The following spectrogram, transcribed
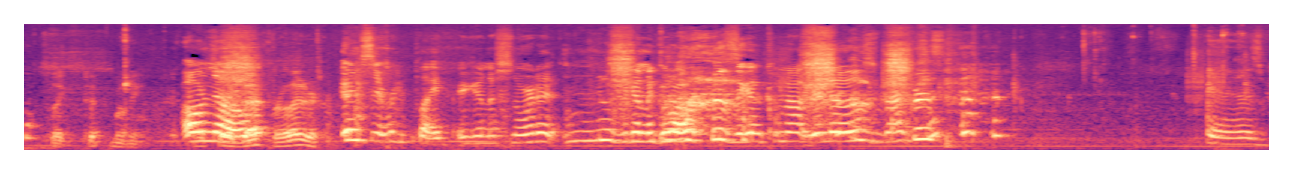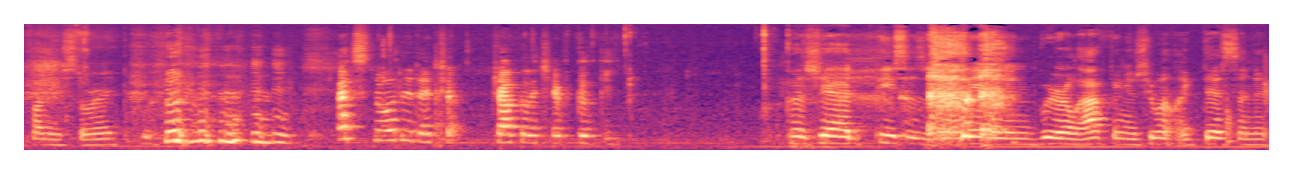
It's like tip money. Oh, Save no. that for later. Instant replay. Are you gonna snort it? Mm, it gonna go out? Is it gonna come out your nose backwards? Yeah, it's a funny story. I snorted a cho- chocolate chip cookie. Because she had pieces in her hand and we were laughing and she went like this and it.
